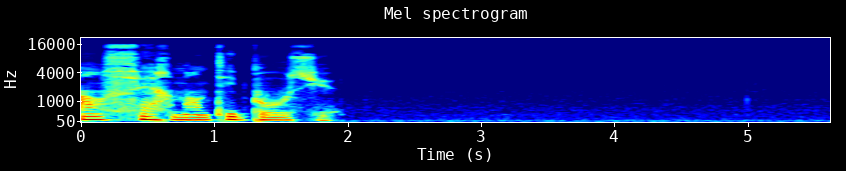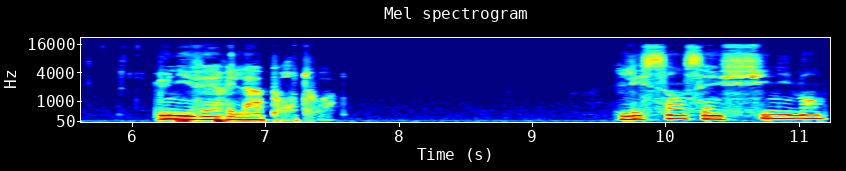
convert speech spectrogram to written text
en fermant tes beaux yeux. L'univers est là pour toi. L'essence infiniment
